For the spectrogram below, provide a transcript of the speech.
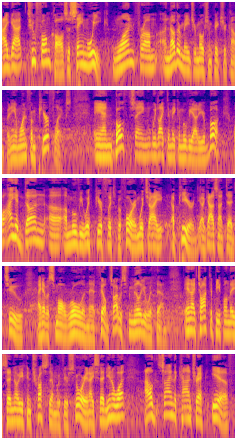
I got two phone calls the same week. One from another major motion picture company and one from Pureflix. And both saying, we'd like to make a movie out of your book. Well, I had done uh, a movie with Pureflix before in which I appeared, uh, God's Not Dead 2. I have a small role in that film. So I was familiar with them. And I talked to people and they said, no, you can trust them with your story. And I said, you know what? I'll sign the contract if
